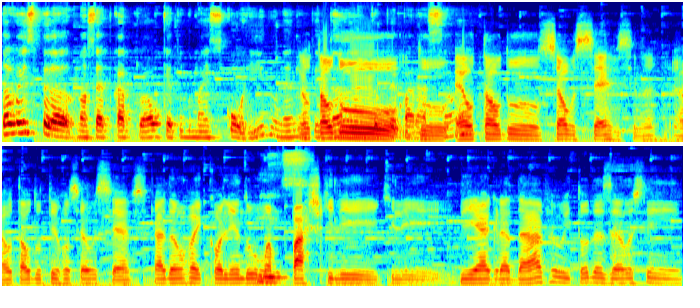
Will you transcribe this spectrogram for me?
Talvez pela nossa época atual, que é tudo mais corrido, né? Não é o tal do, do- é o tal do self-service, né? É o tal do terror self-service. Cada um vai colhendo uma Isso. parte que lhe, que lhe, lhe é agradável e todas elas têm,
